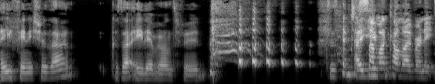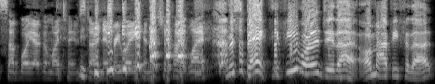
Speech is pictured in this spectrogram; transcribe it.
Are you finished with that? Because I eat everyone's food. Just, And just you- someone come over and eat Subway over my tombstone every week and Chipotle. Respect. If you want to do that, I'm happy for that.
